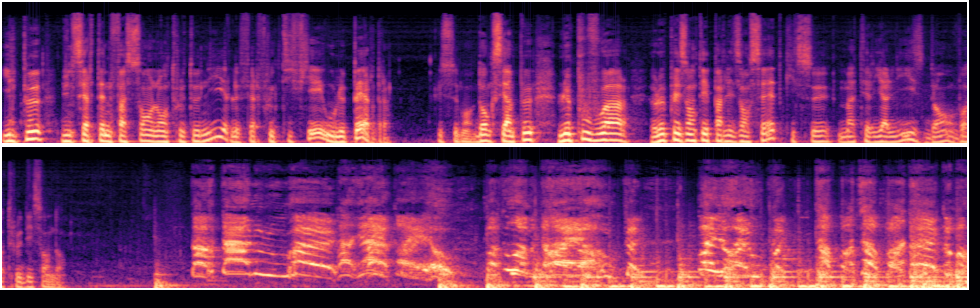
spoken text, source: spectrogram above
il peut, d'une certaine façon, l'entretenir, le faire fructifier ou le perdre. Justement. Donc c'est un peu le pouvoir représenté par les ancêtres qui se matérialise dans votre descendant. tahtaanunu hai hai kai ho ba tuomita hai au kai pai ho hai upai tapa tapa tai kamo.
